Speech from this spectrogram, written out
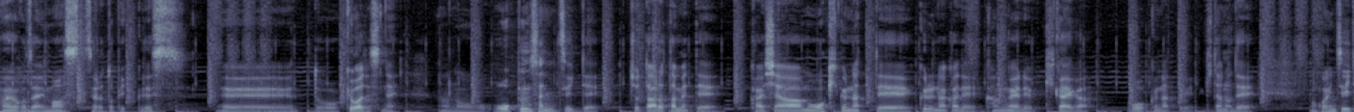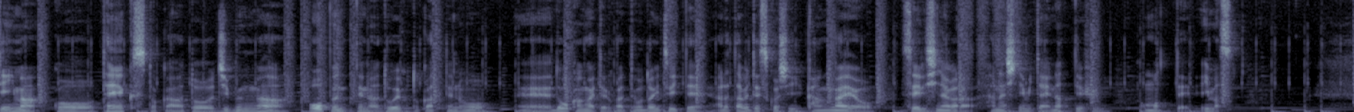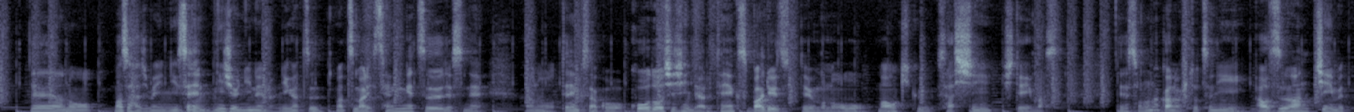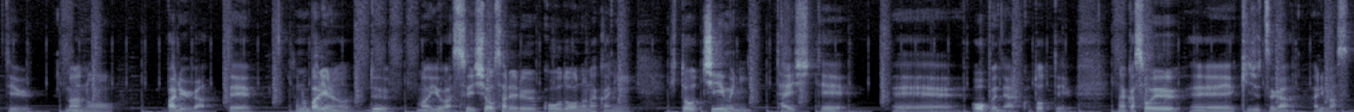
おはようございます。ゼロトピックです。えーっと、今日はですね、あの、オープンさについて、ちょっと改めて会社も大きくなってくる中で考える機会が多くなってきたので、これについて今、こう、10X とか、あと自分がオープンっていうのはどういうことかっていうのを、えーどう考えてるかってことについて、改めて少し考えを整理しながら話してみたいなっていうふうに思っています。であのまずはじめに2022年の2月、まあ、つまり先月ですねあの 10X はこう行動指針である 10X バリューズっていうものを、まあ、大きく刷新しています。でその中の一つに As1 チームっていう、まあ、あのバリューがあってそのバリューの Do、まあ、要は推奨される行動の中に人チームに対して、えーオープンであることっていうなんかそういう、えー記述があります。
